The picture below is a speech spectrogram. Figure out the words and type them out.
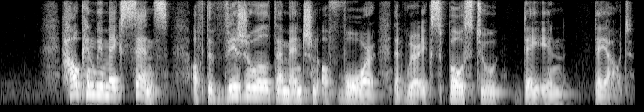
How can we make sense of the visual dimension of war that we're exposed to day in, day out.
